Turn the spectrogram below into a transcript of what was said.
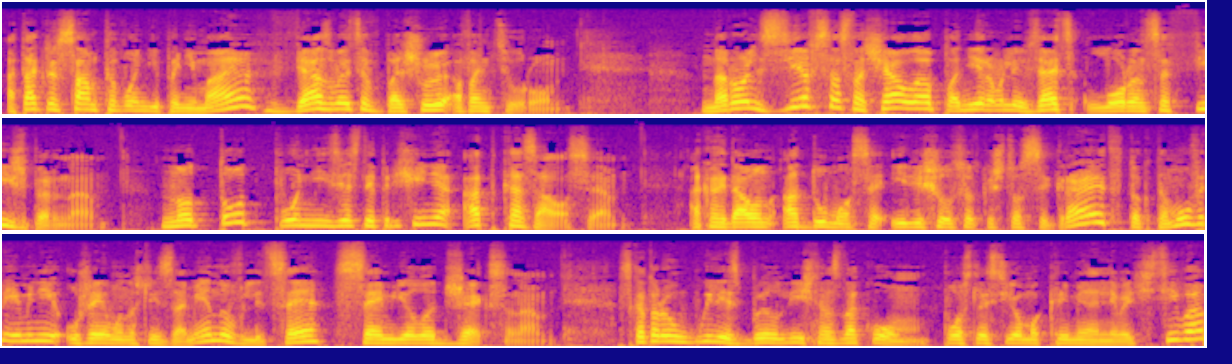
а также сам того не понимая, ввязывается в большую авантюру. На роль Зевса сначала планировали взять Лоренса Фишберна, но тот по неизвестной причине отказался – а когда он одумался и решил все-таки, что сыграет, то к тому времени уже ему нашли замену в лице Сэмюэла Джексона, с которым Уиллис был лично знаком после съемок «Криминального чтива»,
